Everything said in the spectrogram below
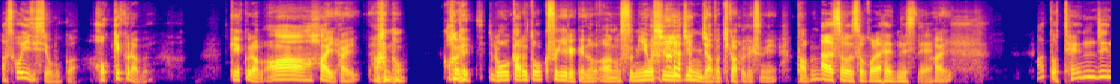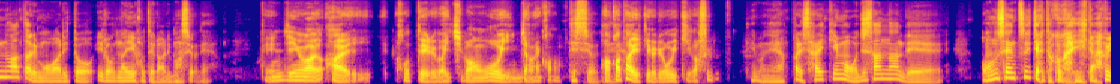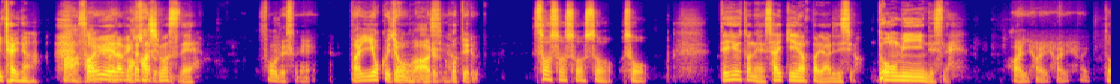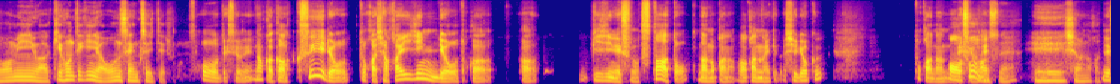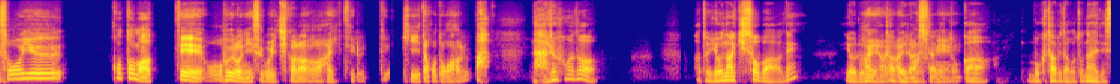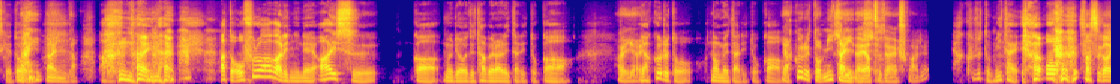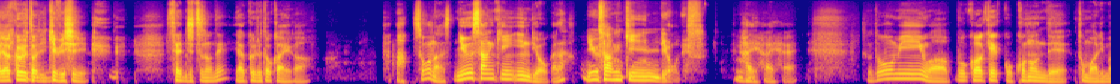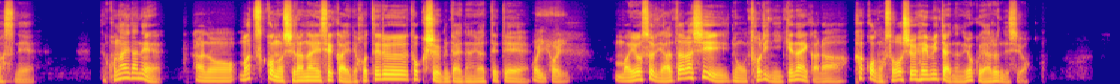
あそこいいですよ、僕は。ホッケクラブ。K クラブ、ああ、はいはい。あの、これ、ローカルトークすぎるけど、あの、住吉神社の近くですね。多分。あ、そう、そこら辺ですね。はい。あと、天神のあたりも割といろんないいホテルありますよね。天神は、はい、ホテルが一番多いんじゃないかな。ですよね。博多駅より多い気がする。でもね、やっぱり最近もうおじさんなんで、温泉ついてるとこがいいな、みたいな、あそういう選び方しす。ますね。そうですね。大浴場があるホテル。そうそうそうそう、そう。で言うとね、最近やっぱりあれですよ。道民院ですね。はいはいはいはい。道民院は基本的には温泉ついてる。そうですよね。なんか学生寮とか社会人寮とかがビジネスのスタートなのかな？わかんないけど、主力？とかなんあ、ですよねそうなんで。すね。へえ、知らなかった。で、そういうこともあって、お風呂にすごい力が入ってるって聞いたことがある。なるほど。あと、夜泣きそばね。夜はいはい食べられたりありますねとか、僕食べたことないですけど、ない、ないんだ。あないない。あと、お風呂上がりにね、アイスが無料で食べられたりとか、はいはい。ヤクルト飲めたりとか、ヤクルトみたいなやつじゃないですか、あれ。ヤクルトみたい。お さすがヤクルトに厳しい。先日のね、ヤクルト会が。あ、そうなんです。乳酸菌飲料かな。乳酸菌飲料です。うんはいはいはい。そう道民は僕は結構好んで泊まりますね。この間ね、あの、マツコの知らない世界でホテル特集みたいなのやってて、はいはい。まあ要するに新しいのを取りに行けないから、過去の総集編みたいなのよくやるんですよ。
